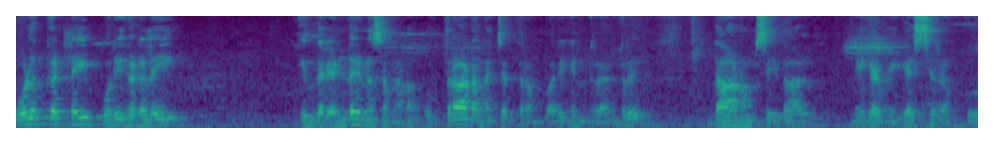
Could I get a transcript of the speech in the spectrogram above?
கொழுக்கட்டை பொறிகடலை இந்த ரெண்டு என்ன சொன்னால் உத்திராட நட்சத்திரம் வருகின்ற அன்று தானம் செய்தால் மிக மிக சிறப்பு.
